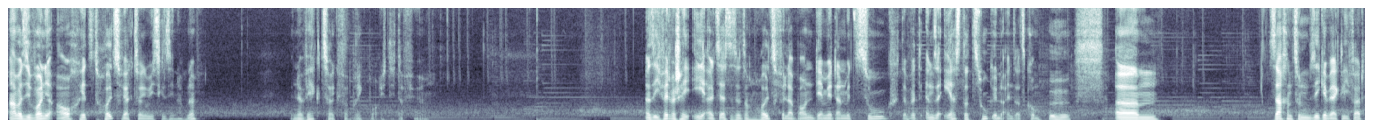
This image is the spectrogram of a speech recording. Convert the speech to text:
Aber sie wollen ja auch jetzt Holzwerkzeuge, wie ich es gesehen habe, ne? In der Werkzeugfabrik bräuchte ich dafür. Also ich werde wahrscheinlich eh als erstes jetzt noch einen Holzfäller bauen, der mir dann mit Zug, da wird unser erster Zug in Einsatz kommen, ähm, Sachen zu einem Sägewerk liefert.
